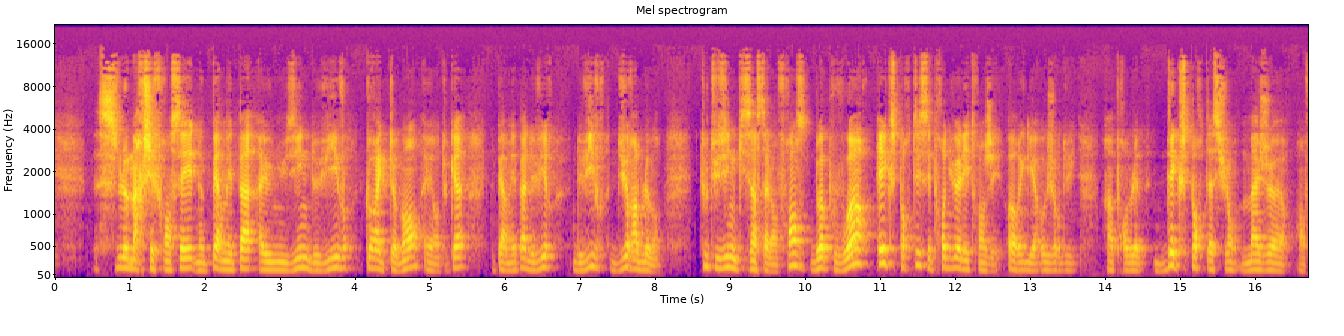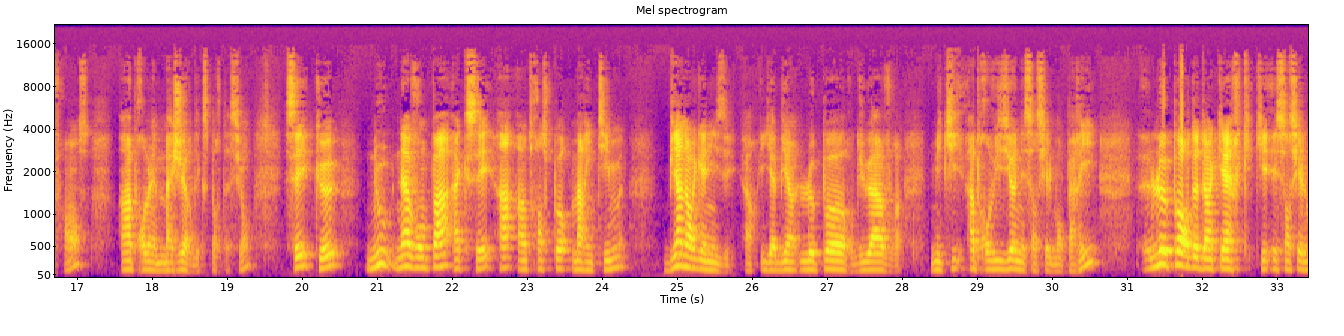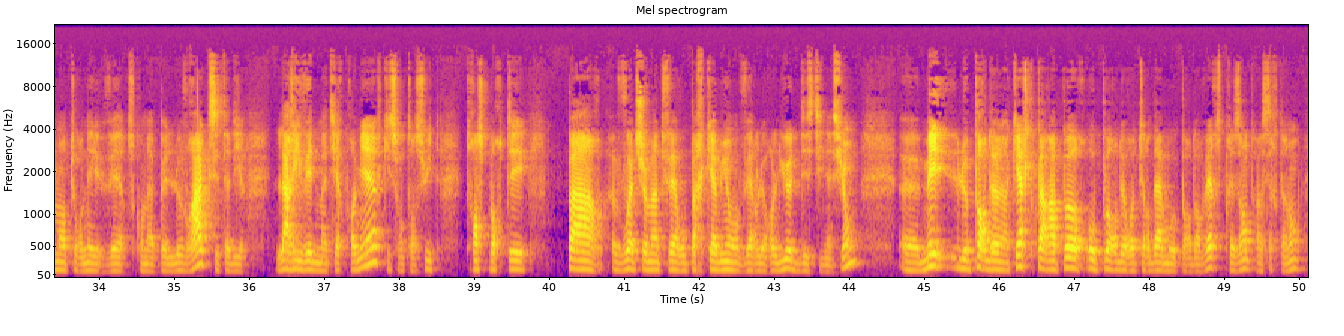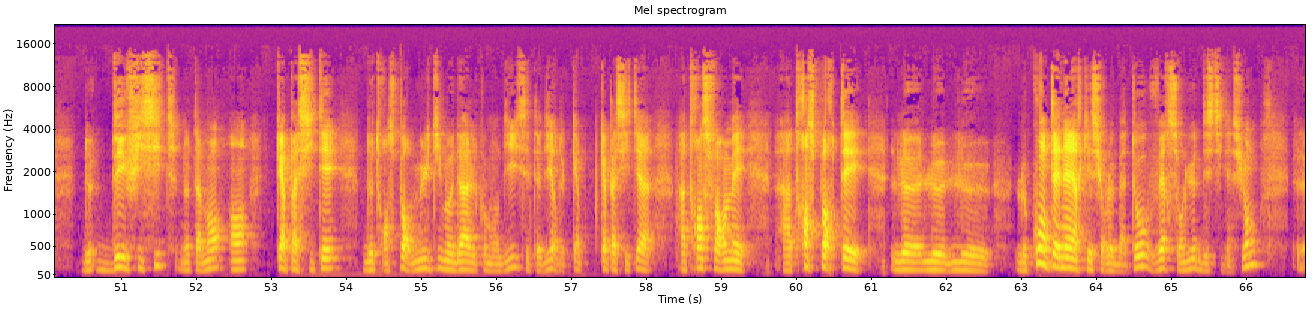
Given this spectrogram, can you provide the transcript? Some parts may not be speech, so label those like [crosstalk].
le marché français ne permet pas à une usine de vivre correctement et en tout cas ne permet pas de vivre, durablement. Toute usine qui s'installe en France doit pouvoir exporter ses produits à l'étranger. Or, il y a aujourd'hui un problème d'exportation majeur en France, un problème majeur d'exportation, c'est que nous n'avons pas accès à un transport maritime bien organisé. Alors, il y a bien le port du Havre mais qui approvisionne essentiellement Paris. Le port de Dunkerque, qui est essentiellement tourné vers ce qu'on appelle le vrac, c'est-à-dire l'arrivée de matières premières, qui sont ensuite transportées par voie de chemin de fer ou par camion vers leur lieu de destination. Euh, mais le port de Dunkerque, par rapport au port de Rotterdam ou au port d'Anvers, présente un certain nombre de déficits, notamment en capacité de transport multimodal, comme on dit, c'est-à-dire de capacité à, transformer, à transporter le, le, le, container qui est sur le bateau vers son lieu de destination.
